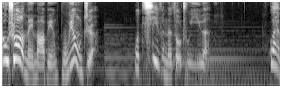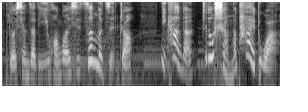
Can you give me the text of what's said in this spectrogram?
都说了没毛病，不用治！”我气愤地走出医院。怪不得现在的医患关系这么紧张。你看看，这都什么态度啊！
